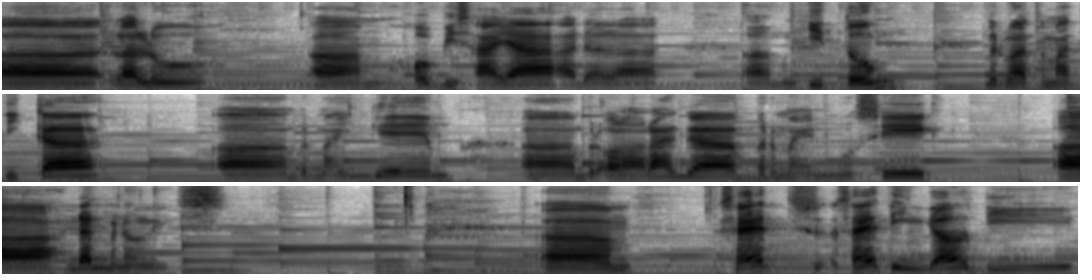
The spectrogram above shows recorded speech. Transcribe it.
Uh, lalu um, hobi saya adalah uh, menghitung, bermatematika, uh, bermain game, uh, berolahraga, bermain musik, uh, dan menulis. Um, saya saya tinggal di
